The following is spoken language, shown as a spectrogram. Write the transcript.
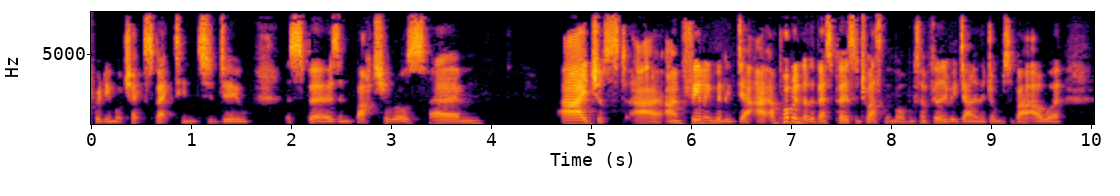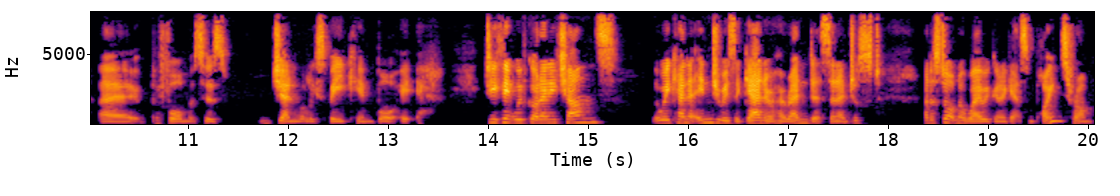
pretty much expecting to do Spurs and batter us. Um, I just, I, am feeling really down. I'm probably not the best person to ask at the moment because I'm feeling a bit down in the dumps about our uh, performances, generally speaking. But it, do you think we've got any chance? The weekend injuries again are horrendous, and it just, I just don't know where we're going to get some points from.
